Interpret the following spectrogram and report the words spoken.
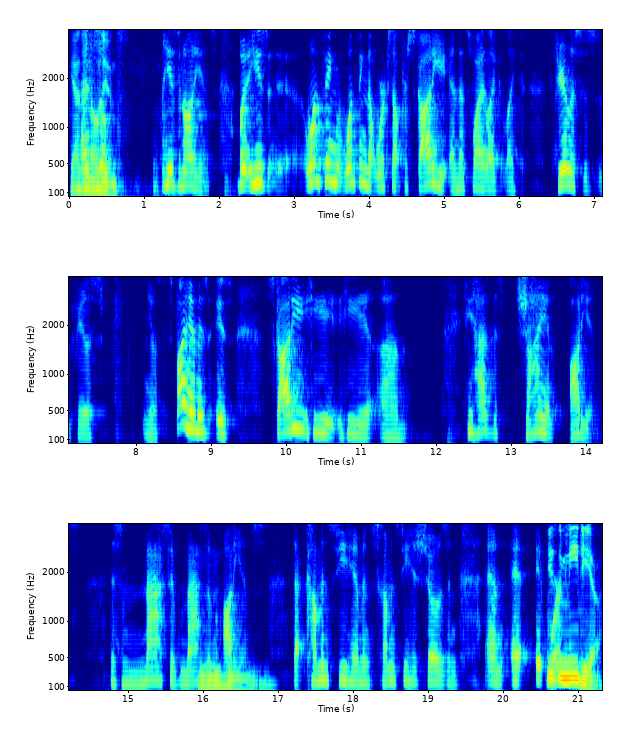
he has and an so- audience. He has an audience, but he's uh, one thing. One thing that works out for Scotty, and that's why like like fearless is fearless. You know, sticks by him is is Scotty. He he um he has this giant audience, this massive massive Mm-hmm. audience that come and see him and come and see his shows and and it, it He's works. a media.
